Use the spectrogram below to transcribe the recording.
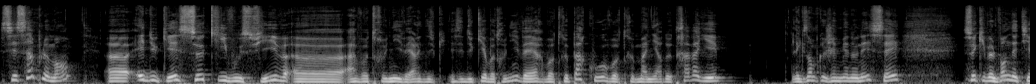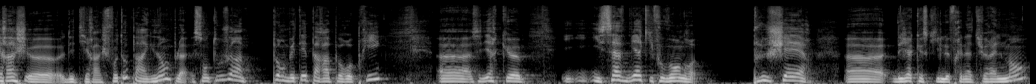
C'est simplement euh, éduquer ceux qui vous suivent euh, à votre univers, éduquer votre univers, votre parcours, votre manière de travailler. L'exemple que j'aime bien donner, c'est ceux qui veulent vendre des tirages, euh, photos, par exemple, sont toujours un peu embêtés par rapport au prix. C'est-à-dire qu'ils ils savent bien qu'il faut vendre plus cher euh, déjà que ce qu'il le ferait naturellement,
